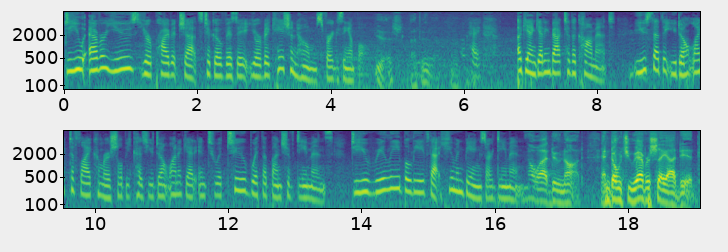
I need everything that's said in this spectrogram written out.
Do you ever use your private jets to go visit your vacation homes, for example? Yes, I do that. Okay. Again, getting back to the comment, you said that you don't like to fly commercial because you don't want to get into a tube with a bunch of demons. Do you really believe that human beings are demons? No, I do not. And don't you ever say I did.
